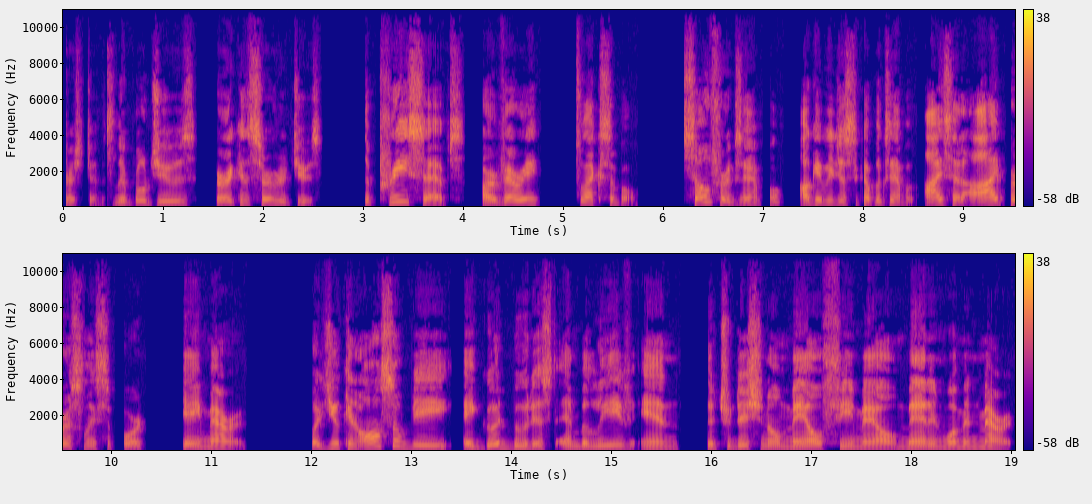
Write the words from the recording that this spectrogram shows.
christians liberal jews very conservative jews the precepts are very flexible so for example i'll give you just a couple examples i said i personally support gay marriage but you can also be a good buddhist and believe in the traditional male female man and woman marriage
